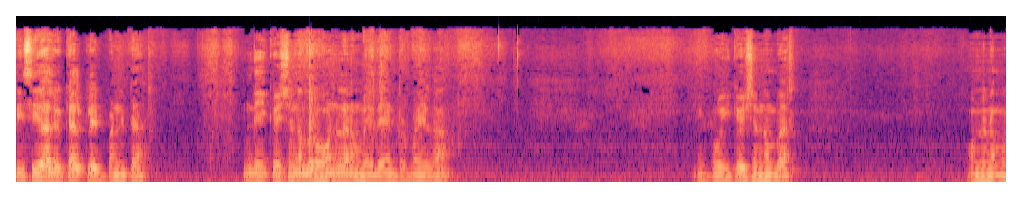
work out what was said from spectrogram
பிசி வேல்யூ கால்குலேட் பண்ணிவிட்டு இந்த ஈக்குவேஷன் நம்பர் ஒனில் நம்ம இதை என்டர் பண்ணிடலாம் இப்போ ஈக்குவேஷன் நம்பர் ஒன்ல நம்ம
